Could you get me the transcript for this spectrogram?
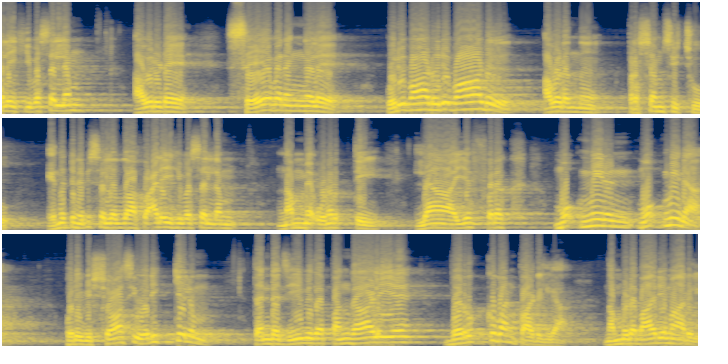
അലൈഹി വസല്ലം അവരുടെ സേവനങ്ങളെ ഒരുപാട് ഒരുപാട് അവിടുന്ന് പ്രശംസിച്ചു. എന്നിട്ട് നബി സല്ലാഹു അലൈഹി വസല്ലം നമ്മെ ഉണർത്തി ഒരു വിശ്വാസി ഒരിക്കലും തന്റെ ജീവിത പങ്കാളിയെ വെറുക്കുവാൻ പാടില്ല. നമ്മുടെ ഭാര്യമാരിൽ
